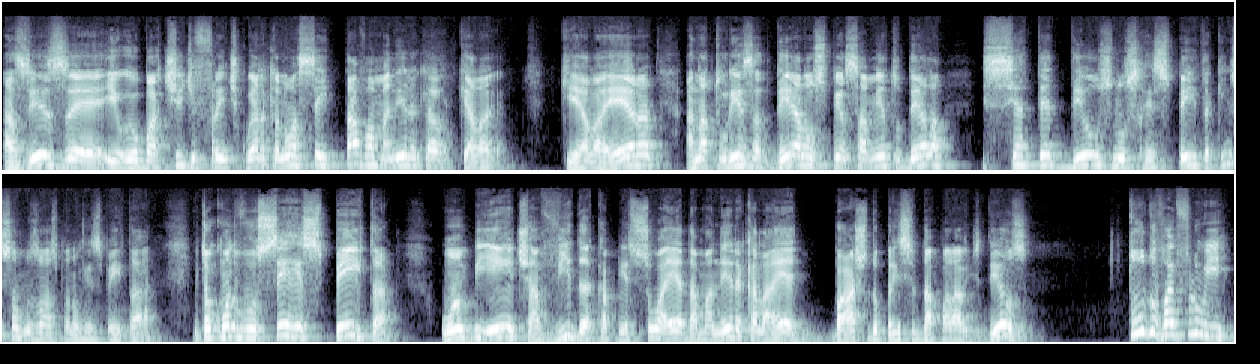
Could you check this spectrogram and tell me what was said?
Às vezes é, eu, eu bati de frente com ela, que eu não aceitava a maneira que ela, que ela, que ela era, a natureza dela, os pensamentos dela. E se até Deus nos respeita, quem somos nós para não respeitar? Então, quando você respeita o ambiente, a vida que a pessoa é, da maneira que ela é, baixo do princípio da palavra de Deus, tudo vai fluir.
